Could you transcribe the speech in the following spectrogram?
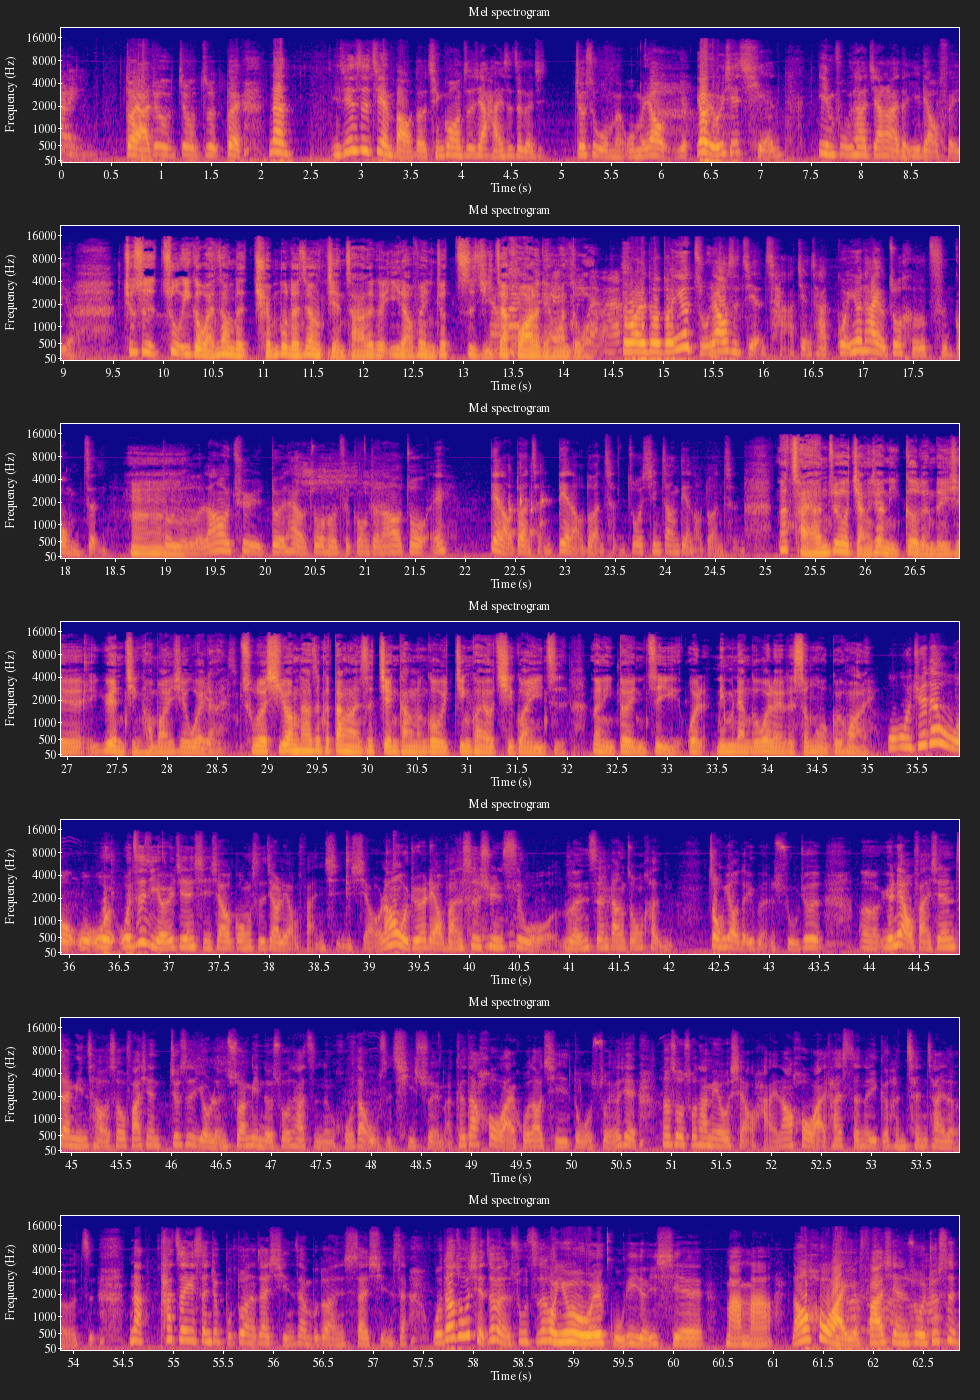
对啊，就就就对，那已经是健保的情况之下，还是这个，就是我们我们要有要有一些钱应付他将来的医疗费用。就是住一个晚上的全部的这样检查，这个医疗费你就自己再花了两万多。对对对，因为主要是检查，检查贵，因为他有做核磁共振，嗯嗯嗯。对对对，然后去对他有做核磁共振，然后做哎。电脑断层，电脑断层，做心脏电脑断层。那彩涵最后讲一下你个人的一些愿景，好不好？一些未来，除了希望他这个当然是健康，能够尽快有器官移植。那你对你自己未你们两个未来的生活规划嘞？我我觉得我我我我自己有一间行销公司叫了凡行销，然后我觉得了凡视讯是我人生当中很重要的一本书，就是呃袁了凡先生在明朝的时候发现，就是有人算命的说他只能活到五十七岁嘛，可是他后来活到七十多岁，而且那时候说他没有小孩，然后后来他生了一个很成才的儿子，那他这一生就不断的在行善，不断的在行善。我当初写这本书之后，因为我也鼓励了一些妈妈，然后后来也发现说，就是。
